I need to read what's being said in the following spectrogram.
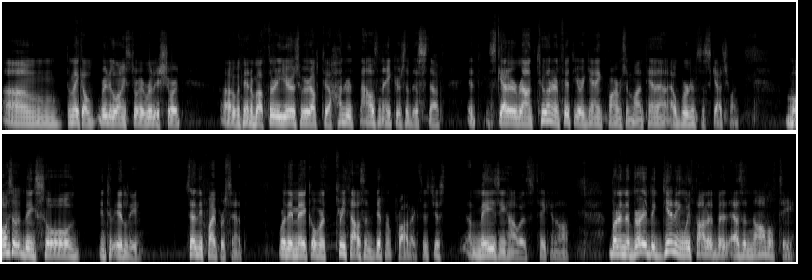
um, to make a really long story really short, uh, within about 30 years, we were up to 100,000 acres of this stuff. It's scattered around 250 organic farms in Montana, Alberta, and Saskatchewan. Most of it being sold into Italy, 75%, where they make over 3,000 different products. It's just amazing how it's taken off. But in the very beginning, we thought of it as a novelty,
